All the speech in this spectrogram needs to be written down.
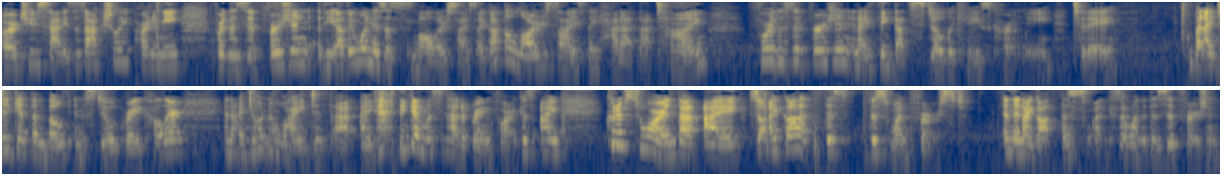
or two sizes actually, pardon me, for the zip version. The other one is a smaller size. I got the large size they had at that time for the zip version, and I think that's still the case currently today. But I did get them both in the steel gray color, and I don't know why I did that. I, I think I must have had a brain fart because I could have sworn that I, so I got this, this one first. And then I got this one because I wanted the zip version.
